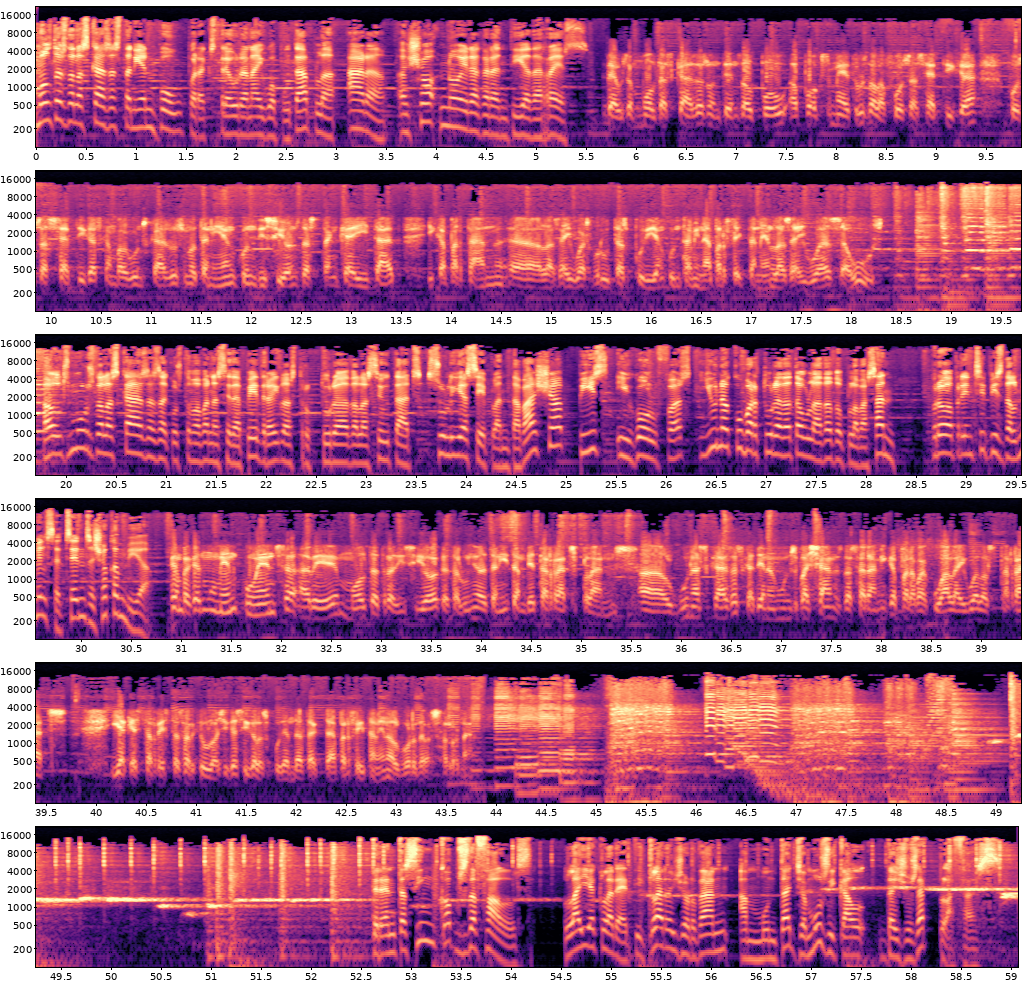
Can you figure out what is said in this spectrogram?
Moltes de les cases tenien pou per extreure'n aigua potable. Ara, això no era garantia de res. Veus en moltes cases on tens el pou a pocs metres de la fossa sèptica, fosses sèptiques que en alguns casos no tenien condicions d'estanqueïtat i que, per tant, eh, les aigües brutes podien contaminar perfectament les aigües a ús. Els murs de les cases acostumaven a ser de pedra i l'estructura de les ciutats solia ser planta baixa, pis i golfes i una cobertura de teulada doble vessant. Però a principis del 1700 això canvia. En aquest moment comença a haver molta tradició a Catalunya de tenir també terrats plans. Algunes cases que tenen uns baixants de ceràmica per evacuar l'aigua dels terrats. I aquestes restes arqueològiques sí que les podem detectar perfectament al bord de Barcelona. 35 cops de fals. Laia Claret i Clara Jordan amb muntatge musical de Josep Plazas.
